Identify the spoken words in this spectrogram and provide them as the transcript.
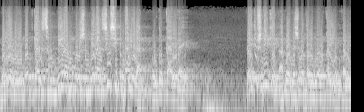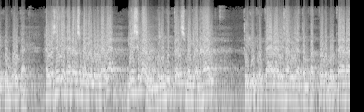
beliau menyebutkan 99 sisi pendalilan untuk kaidah ini. Dan itu sedikit apa yang disebut oleh Ibnu Al-Qayyim kalau dikumpulkan. Hanya saja kadang sebagian ulama dia senang menyebutkan sebagian hal tujuh perkara misalnya atau 40 perkara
